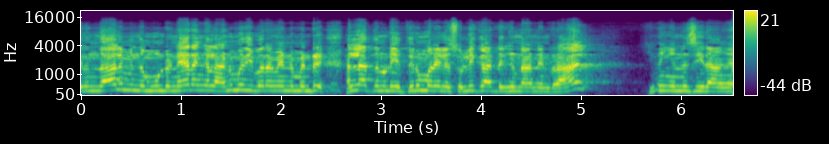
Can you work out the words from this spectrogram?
இருந்தாலும் இந்த மூன்று நேரங்கள் அனுமதி பெற வேண்டும் என்று அல்லாஹ் தன்னுடைய திருமறையில சொல்லி காட்டுகின்றான் என்றால் இவங்க என்ன செய்யறாங்க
